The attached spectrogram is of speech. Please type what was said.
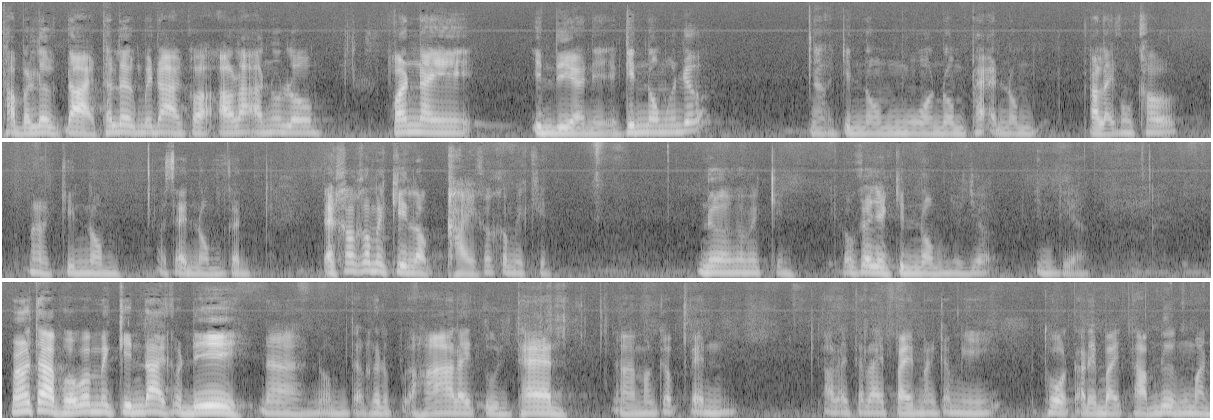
ถ้ามันเลิกได้ ถ้าเลิกไม่ได้ก็เอาละอนุโลม เพราะในอินเดียนี่กินนมกันเยอะนะกินนมงัวนมแพะนมอะไรของเขานะกินนมอาศัยนมกัน แต่เขาก็ไม่กินหรอกไข่เขาก็ไม่กิน เนื้อก็ไม่กินเขาก็ยังกินนมอยู่เยอะอินเดีย เพราะถ้าเผื่อว่าไม่กินได้ก็ดีนะนมแต่หาอะไรอื่นแทน มันก็เป็นอะไรต่อะไรไป มันก็มีโทษอะไรไปตามเรื่องของมัน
